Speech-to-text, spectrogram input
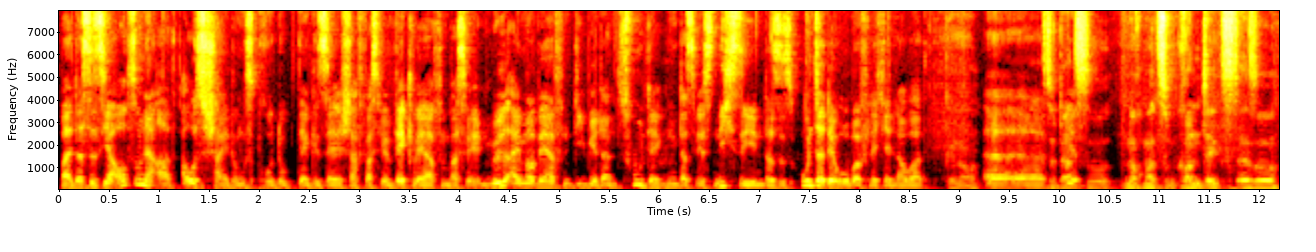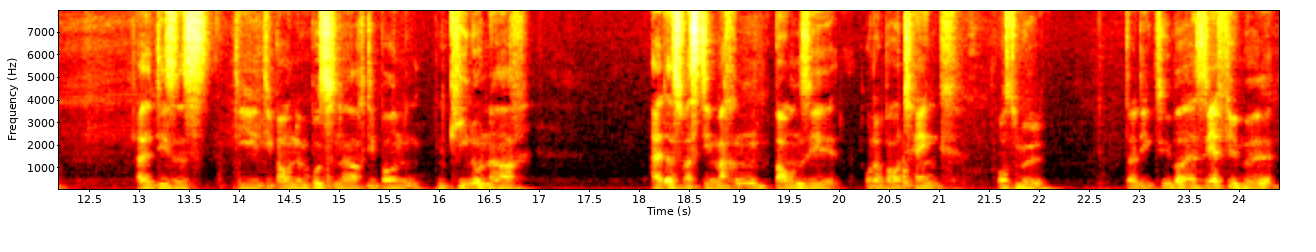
weil das ist ja auch so eine Art Ausscheidungsprodukt der Gesellschaft, was wir wegwerfen, was wir in Mülleimer werfen, die wir dann zudecken, dass wir es nicht sehen, dass es unter der Oberfläche lauert. Genau. Äh, Also dazu nochmal zum Kontext. Also all dieses, die, die bauen einen Bus nach, die bauen ein Kino nach. All das, was die machen, bauen sie oder baut Hank aus Müll. Da liegt überall sehr viel Müll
